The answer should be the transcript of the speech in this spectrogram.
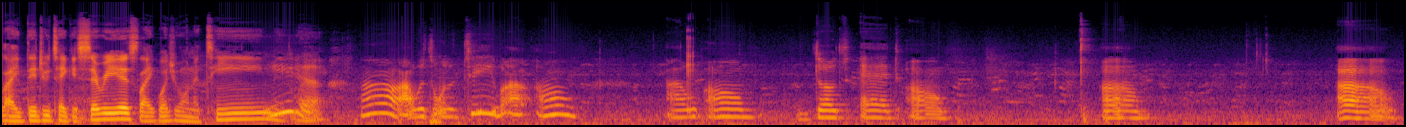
Like, did you take it serious? Like, was you on a team? Yeah. Oh, I was on a team. I um, I um, Dutch at um, um, um,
